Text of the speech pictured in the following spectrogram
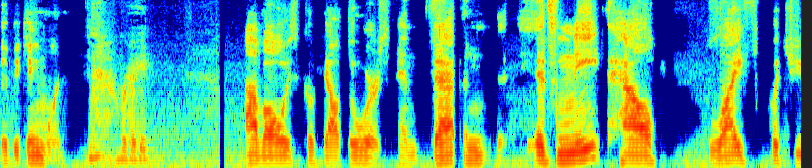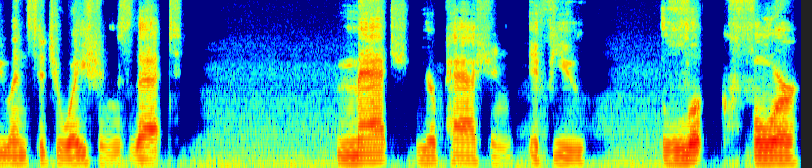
it became one. right. I've always cooked outdoors, and that and it's neat how life puts you in situations that match your passion if you look for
